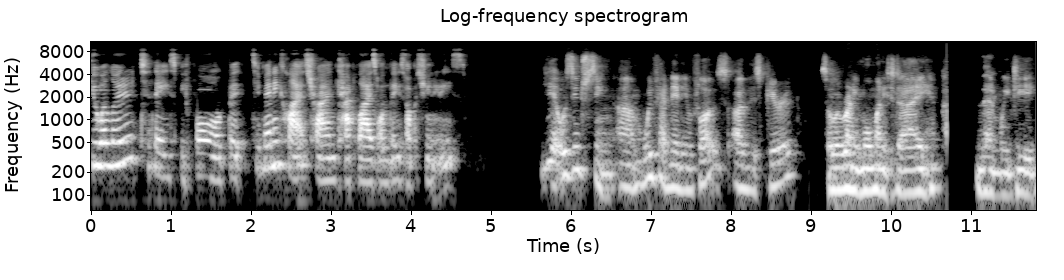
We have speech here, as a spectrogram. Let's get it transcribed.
You alluded to these before, but did many clients try and capitalize on these opportunities? Yeah, it was interesting. Um, we've had net inflows over this period. So we're running more money today than we did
